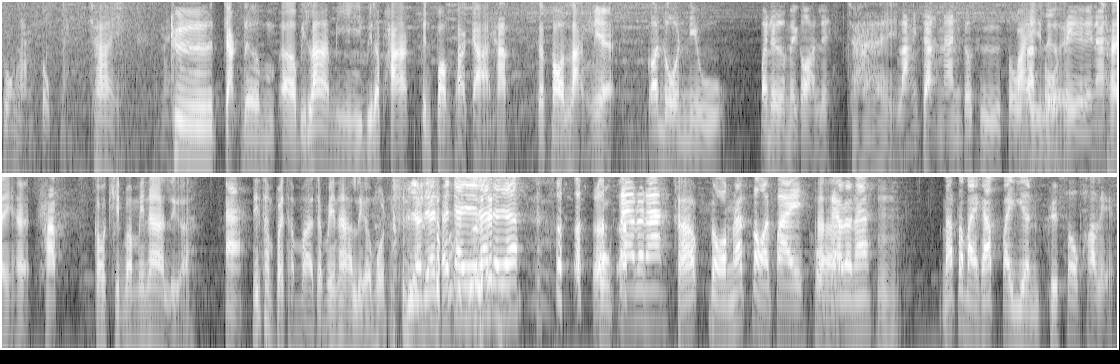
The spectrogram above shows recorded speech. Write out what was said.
ช่วงหลังตกนะ ใช่ทำไมคือจากเดิมเอ่อวิลล่ามีวิลล่าพาร์คเป็นป้อมปราการครับ แต่ตอนหลังเนี่ยก็โดนนิวประเดิมไปก่อนเลย ใช่หลังจากนั้นก็คือโซไปซัสเลโซยเซเลยนะใช่ฮะ ครับ ก็คิดว่าไม่น่าเหลือ อะนี่ทำไปทำมาจะไม่น่าเหลือหมด เดี๋ยวเดี๋ยวใจเย็นนะใจเย็นนะหกแต้มแล้วนะครับสองนัดต่อไปหกแต้มแล้วนะอืม นัดต่อไปครับไปเยือนคริสตัลพาเลส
